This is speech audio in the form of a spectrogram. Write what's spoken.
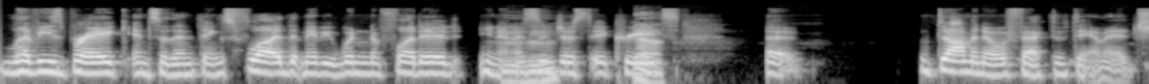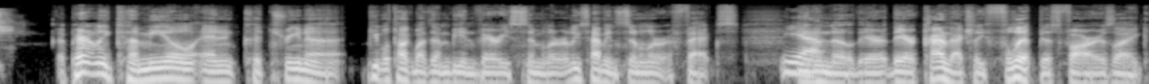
levees break, and so then things flood that maybe wouldn't have flooded, you know. So Mhm. just it creates a domino effect of damage. apparently Camille and Katrina, people talk about them being very similar, or at least having similar effects, Yeah. even though they're they're kind of actually flipped as far as like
